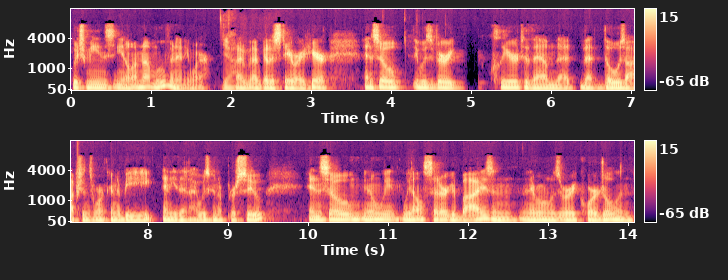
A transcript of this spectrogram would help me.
which means you know I'm not moving anywhere. Yeah. I've, I've got to stay right here. And so it was very clear to them that that those options weren't going to be any that I was going to pursue. And so, you know, we, we all said our goodbyes and, and everyone was very cordial and,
